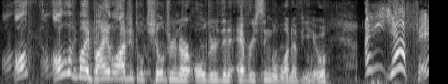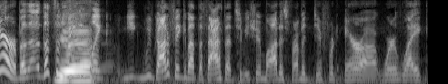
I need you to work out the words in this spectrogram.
all all of my biological children are older than every single one of you. I mean, yeah, fair, but that, that's the thing. Yeah. Is, like, you, we've got to think about the fact that Tamisha Iman is from a different era, where like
